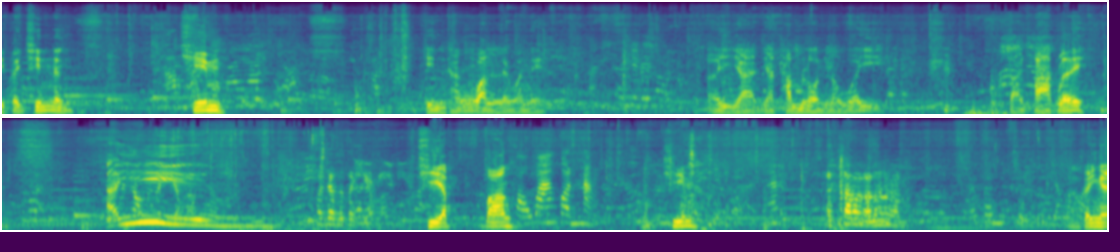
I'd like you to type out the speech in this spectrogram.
ยิบไปชิ้นหนึ่ง ชิม กินทั้งวันเลยวันนี้ เอ้ยอย่าอย่าทำหล่นนะเว้ย ใส่ปากเลยไอ้พระเจ้าสตะเกียบเหรอเฉียบปังขอวางก่อนหนังชิมตั้งก่อนตั้งก่อนเป็นไง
